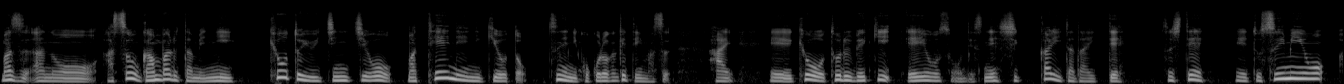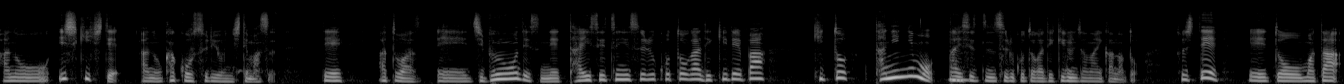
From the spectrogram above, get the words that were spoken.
まずあの明日を頑張るために今日という一日を、まあ、丁寧に生きようと常に心がけています。はい、えー、今日取るべき栄養素をですねしっかりいただいてそして、えーと、睡眠をあの意識してあの確保するようにしてます。であとは、えー、自分をですね大切にすることができればきっと他人にも大切にすることができるんじゃないかなと、うん、そして、えーと、また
